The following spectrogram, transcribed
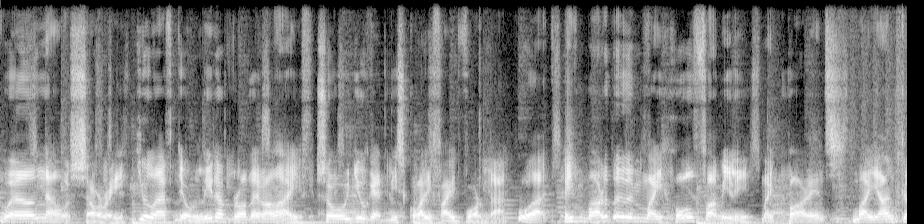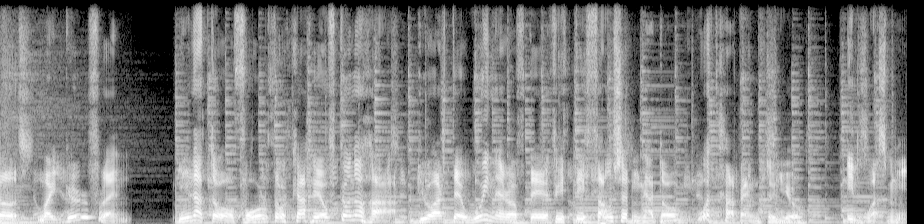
Well, no, sorry. You left your little brother alive, so you get disqualified for that. What? I murdered my whole family. My parents, my uncles, my girlfriend. Minato, fourth Hokage of Konoha. You are the winner of the 50,000 Minato. What happened to you? It was me.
